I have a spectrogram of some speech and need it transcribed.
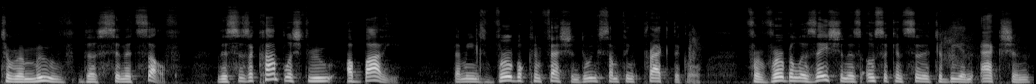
to remove the sin itself. This is accomplished through a body. That means verbal confession, doing something practical. For verbalization is also considered to be an action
